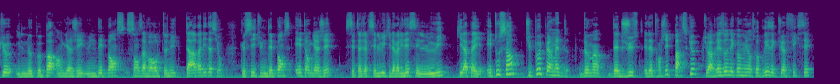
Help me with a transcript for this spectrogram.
qu'il ne peut pas engager une dépense sans avoir obtenu ta validation que si une dépense est engagée, c'est-à-dire que c'est lui qui l'a validé, c'est lui qui la paye. Et tout ça, tu peux te permettre demain d'être juste et d'être tranché parce que tu as raisonné comme une entreprise et que tu as fixé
